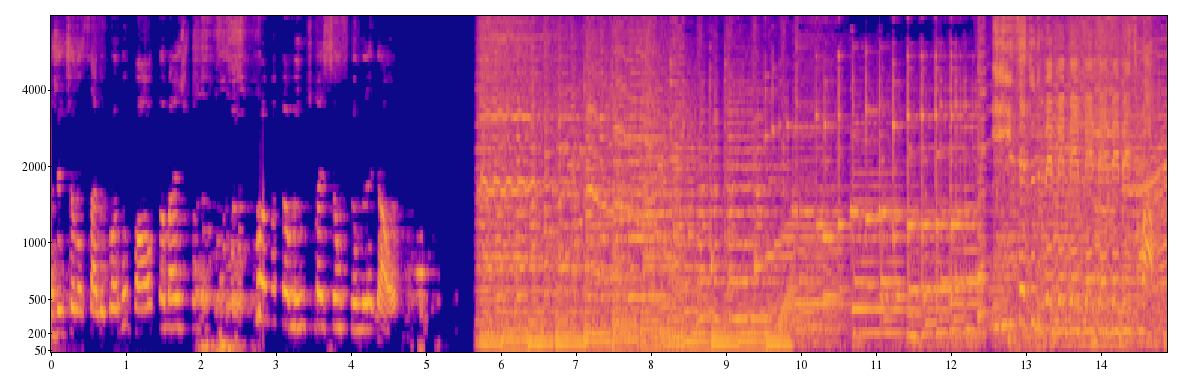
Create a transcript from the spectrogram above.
A gente não sabe quando volta, mas provavelmente vai ser um filme legal. Isso é tudo bem, bem, bem, pessoal.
